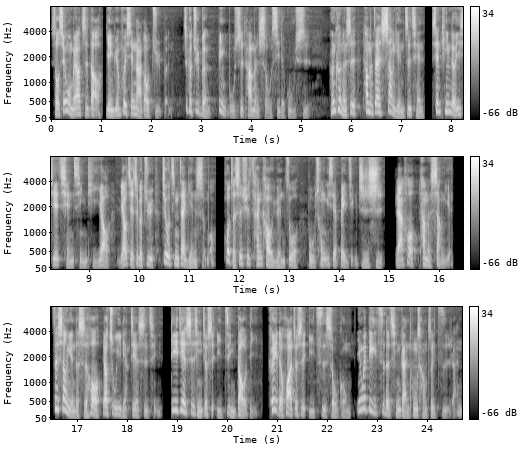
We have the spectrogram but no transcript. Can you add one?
首先，我们要知道，演员会先拿到剧本，这个剧本并不是他们熟悉的故事。很可能是他们在上演之前，先听了一些前情提要，了解这个剧究竟在演什么，或者是去参考原作补充一些背景知识，然后他们上演。在上演的时候要注意两件事情：第一件事情就是一镜到底，可以的话就是一次收工，因为第一次的情感通常最自然。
